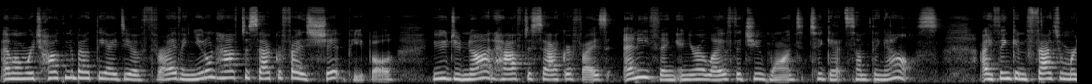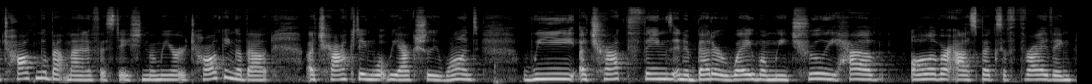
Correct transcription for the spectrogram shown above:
And when we're talking about the idea of thriving you don't have to sacrifice shit people. You do not have to sacrifice anything in your life that you want to get something else. I think, in fact, when we're talking about manifestation, when we are talking about attracting what we actually want, we attract things in a better way when we truly have all of our aspects of thriving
